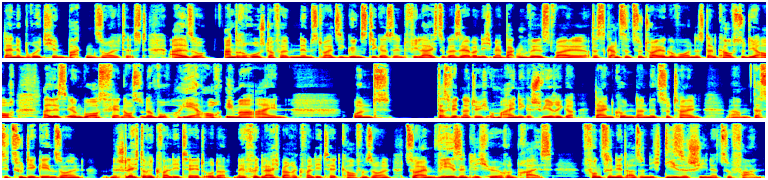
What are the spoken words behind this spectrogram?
deine Brötchen backen solltest, also andere Rohstoffe nimmst, weil sie günstiger sind, vielleicht sogar selber nicht mehr backen willst, weil das Ganze zu teuer geworden ist, dann kaufst du dir auch alles irgendwo aus Fernost oder woher auch immer ein. Und das wird natürlich um einiges schwieriger, deinen Kunden dann mitzuteilen, ähm, dass sie zu dir gehen sollen, eine schlechtere Qualität oder eine vergleichbare Qualität kaufen sollen, zu einem wesentlich höheren Preis. Funktioniert also nicht, diese Schiene zu fahren.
